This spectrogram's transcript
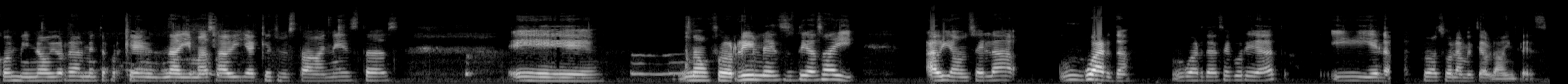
con mi novio realmente porque nadie más sabía que yo estaba en estas. Eh, no, fue horrible esos días ahí. Había un un guarda, un guarda de seguridad y él solamente hablaba inglés.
